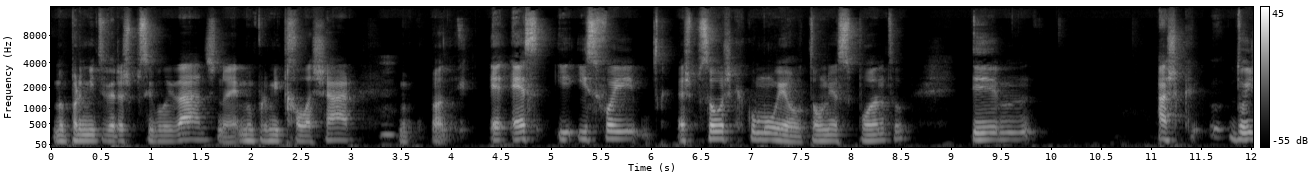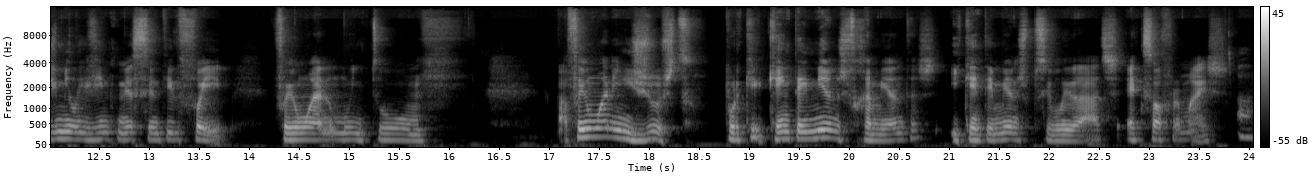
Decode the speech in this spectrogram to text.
me permite ver as possibilidades, não é? me permite relaxar. Uhum. Pronto, é- é- isso foi as pessoas que, como eu, estão nesse ponto. hum, acho que 2020, nesse sentido, foi, foi um ano muito. Foi um ano injusto, porque quem tem menos ferramentas e quem tem menos possibilidades é que sofre mais. Oh,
